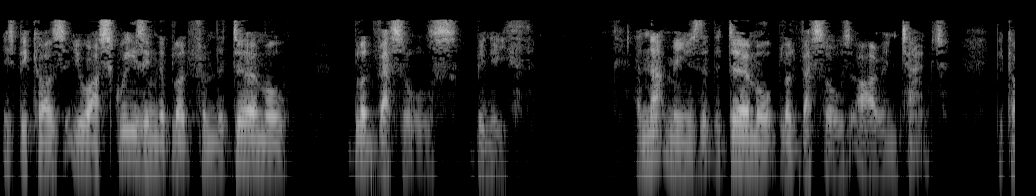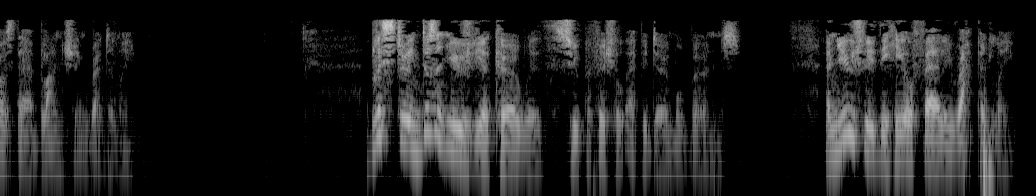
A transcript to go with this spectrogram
is because you are squeezing the blood from the dermal blood vessels beneath. And that means that the dermal blood vessels are intact because they're blanching readily. Blistering doesn't usually occur with superficial epidermal burns. And usually they heal fairly rapidly.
